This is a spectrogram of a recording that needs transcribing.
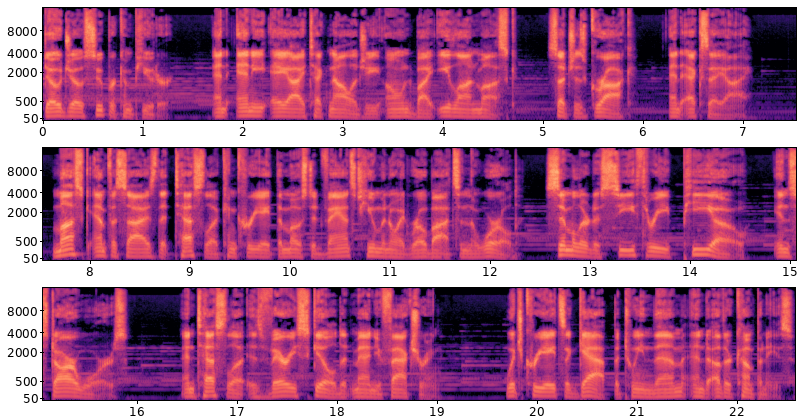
Dojo supercomputer, and any AI technology owned by Elon Musk, such as Grok and XAI. Musk emphasized that Tesla can create the most advanced humanoid robots in the world, similar to C-3PO in Star Wars, and Tesla is very skilled at manufacturing, which creates a gap between them and other companies.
